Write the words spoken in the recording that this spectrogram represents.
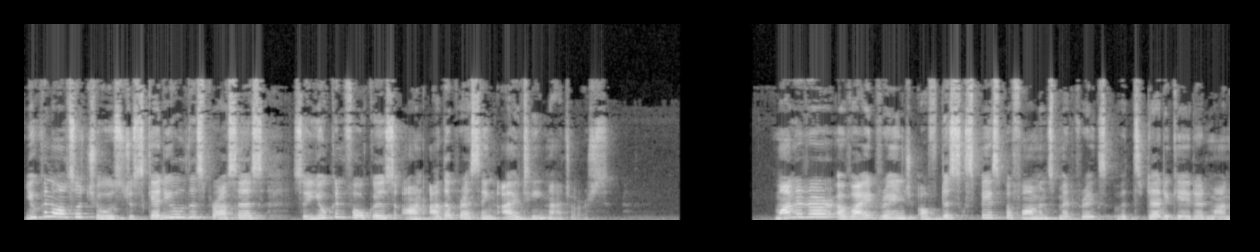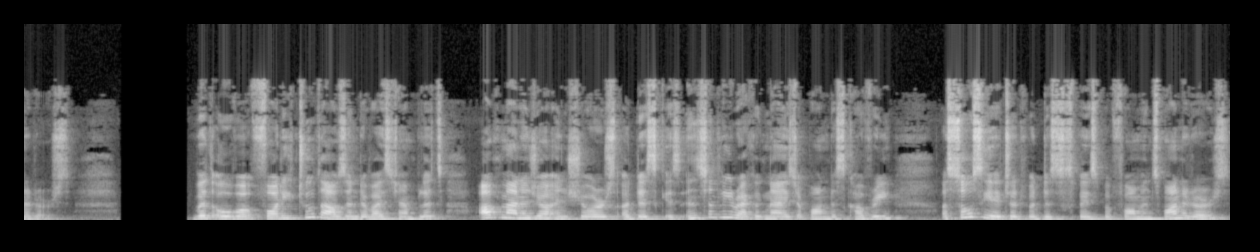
You can also choose to schedule this process so you can focus on other pressing IT matters. Monitor a wide range of disk space performance metrics with dedicated monitors. With over 42,000 device templates, OpManager ensures a disk is instantly recognized upon discovery associated with disk space performance monitors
